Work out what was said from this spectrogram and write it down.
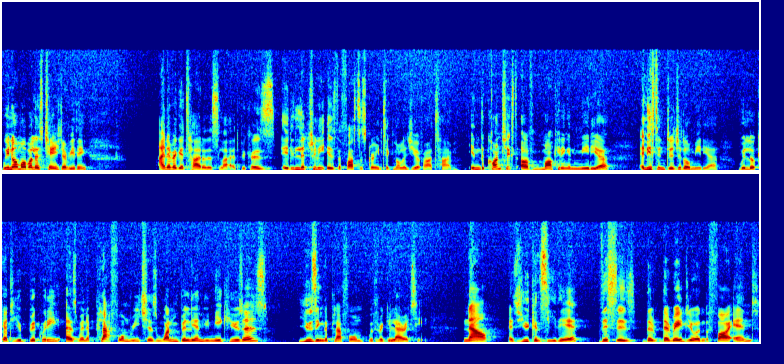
We know mobile has changed everything. I never get tired of this slide because it literally is the fastest growing technology of our time. In the context of marketing and media, at least in digital media, we look at ubiquity as when a platform reaches 1 billion unique users using the platform with regularity. Now, as you can see there, this is the, the radio on the far end.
